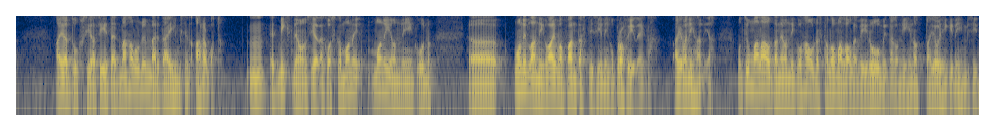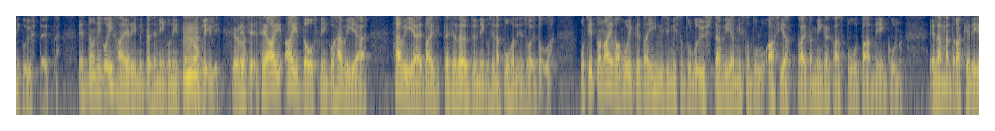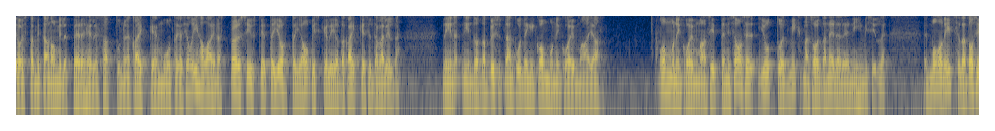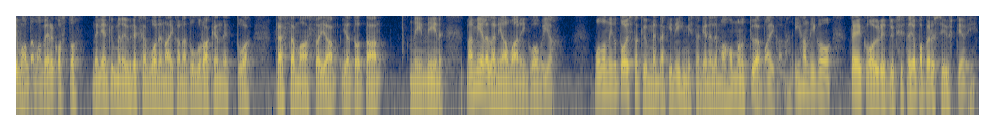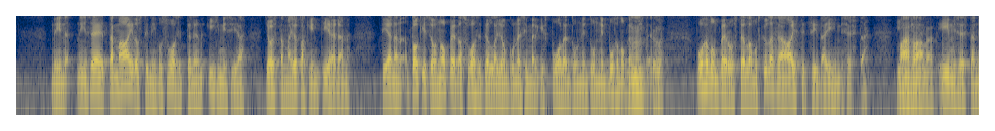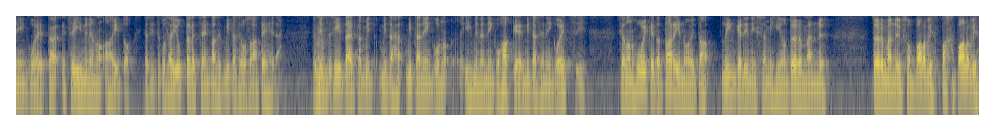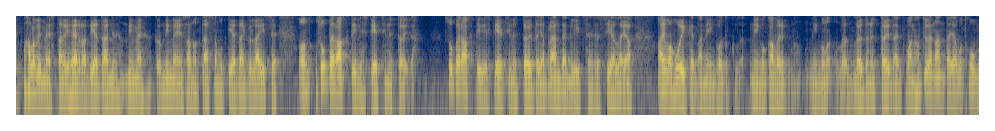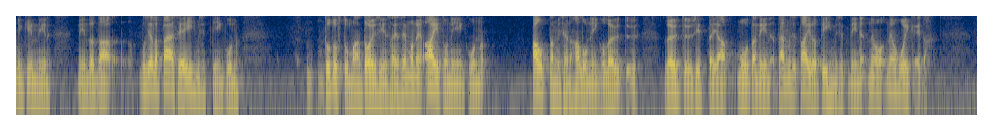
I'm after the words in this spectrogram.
ajatuksia siitä, että mä haluan ymmärtää ihmisten arvot, Mm. että miksi ne on siellä, koska moni, moni on niin kuin, äh, monilla on niin kuin aivan fantastisia niin kuin profiileita, aivan ihania. Mutta jumalauta, ne on niin kuin haudasta lomalla olevia ruumiita, kun niihin ottaa joihinkin ihmisiin niin kuin yhteyttä. Että ne on niin kuin ihan eri, mitä se niin kuin niiden Mm, profiili. kyllä. Et se, se ai, aitous niin kuin häviää, häviää, tai sitten se löytyy niin kuin siinä puhelinsoitolla. Mutta sitten on aivan huikeita ihmisiä, mistä on tullut ystäviä, mistä on tullut asiakkaita, minkä kanssa puhutaan niin kuin elämän tragedioista, mitä on omille perheille sattunut ja kaikkea muuta. Ja siellä on ihan laidasta pörssiyhtiöiden johtajia, opiskelijoita, kaikkea siltä väliltä. niin, niin tota, pystytään kuitenkin kommunikoimaan ja kommunikoimaan sitten, niin se on se juttu, että miksi mä soitan edelleen ihmisille. Et mulla on itsellä tosi valtava verkosto, 49 vuoden aikana tullut rakennettua tässä maassa, ja, ja tota, niin, niin, mä mielelläni avaan niin ovia. Mulla on niin toistakymmentäkin ihmistä, kenelle mä oon hommannut työpaikan, ihan niin PK-yrityksistä jopa pörssiyhtiöihin. Niin, niin se, että mä aidosti niin suosittelen ihmisiä, joista mä jotakin tiedän, tiedän, toki se on nopeata suositella jonkun esimerkiksi puolen tunnin, tunnin puhelun mm, perusteella, mm, puhelun perusteella mutta kyllä sä aistit siitä ihmisestä. Ihmisestä, ihmisestä niin kuin, että, että se ihminen on aito. Ja sitten kun sä juttelet sen kanssa, että mitä se osaa tehdä, ja mm. sitten siitä, että mit, mitä, mitä niin kuin ihminen niin kuin hakee, mitä se niin kuin etsii. Siellä on huikeita tarinoita LinkedInissä, mihin on törmännyt, törmännyt yksi on palvi, palvi, palvimestari herra, tietää nime, nimeen sano tässä, mutta tietää kyllä itse, on superaktiivisesti etsinyt töitä. Superaktiivisesti etsinyt töitä ja brändännyt itsensä siellä ja aivan huikeeta niin kuin, niin kuin kaveri niin kuin löytänyt töitä, että vanha työnantaja, mutta kumminkin, niin, niin tota, kun siellä pääsee ihmiset niin kuin tutustumaan toisiinsa ja semmoinen aito niin kuin auttamisen halu niin kuin löytyy, löytyy sitten ja muuta, niin tämmöiset aidot ihmiset, niin ne on, ne on huikeita.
